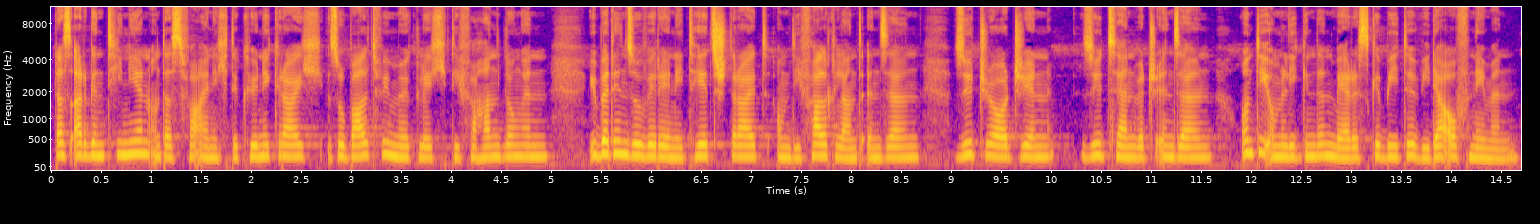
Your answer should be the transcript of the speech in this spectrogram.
dass Argentinien und das Vereinigte Königreich so bald wie möglich die Verhandlungen über den Souveränitätsstreit um die Falklandinseln, Südgeorgien, Südsandwichinseln und die umliegenden Meeresgebiete wieder aufnehmen.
